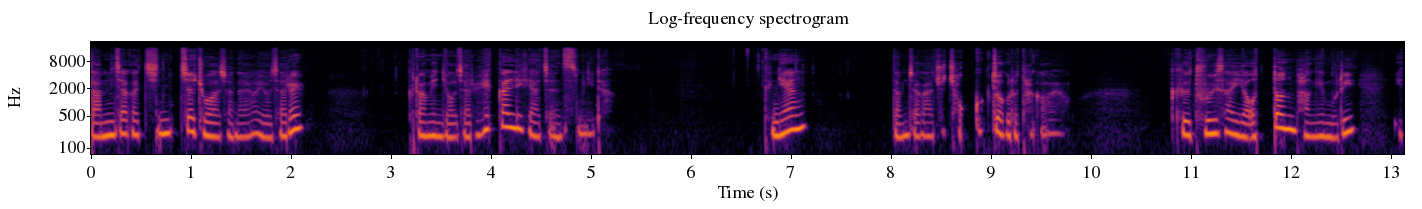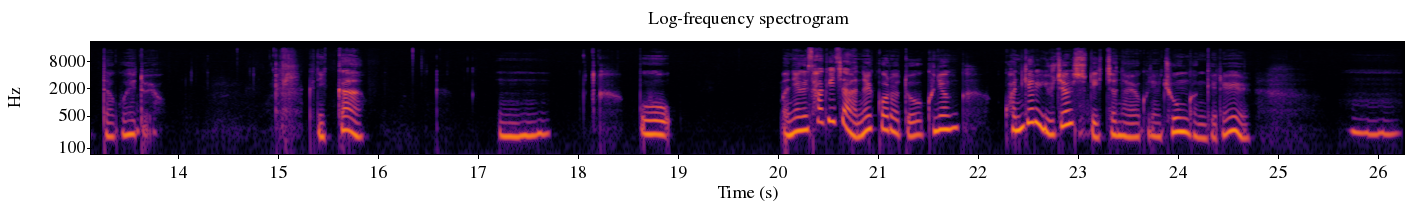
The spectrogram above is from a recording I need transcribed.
남자가 진짜 좋아하잖아요, 여자를. 그러면 여자를 헷갈리게 하지 않습니다. 그냥 남자가 아주 적극적으로 다가와요. 그 둘 사이에 어떤 방해물이 있다고 해도요. 그니까, 음, 뭐, 만약에 사귀지 않을 거라도 그냥 관계를 유지할 수도 있잖아요. 그냥 좋은 관계를. 음,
